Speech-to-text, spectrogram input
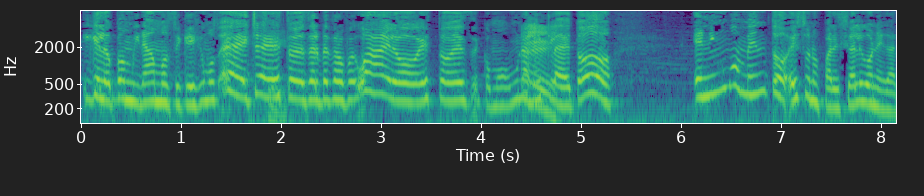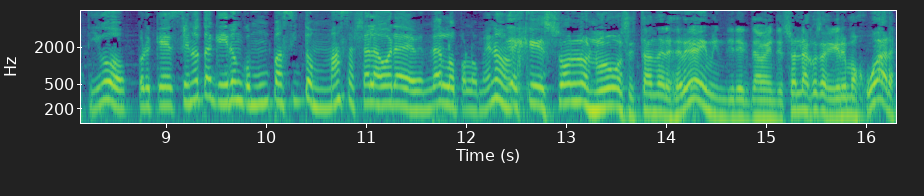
y que lo combinamos y que dijimos, hey, che, Sí. esto es el of the Wild o esto es como una Sí. mezcla de todo? En ningún momento eso nos pareció algo negativo, porque se nota que dieron como un pasito más allá a la hora de venderlo, por lo menos. Es que son los nuevos estándares del gaming directamente, son las cosas que queremos jugar.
